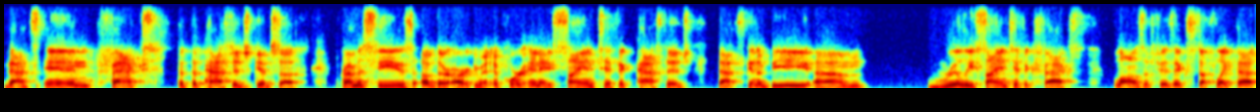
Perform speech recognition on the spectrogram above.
that's in facts that the passage gives us, premises of their argument. If we're in a scientific passage, that's going to be um, really scientific facts laws of physics, stuff like that.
